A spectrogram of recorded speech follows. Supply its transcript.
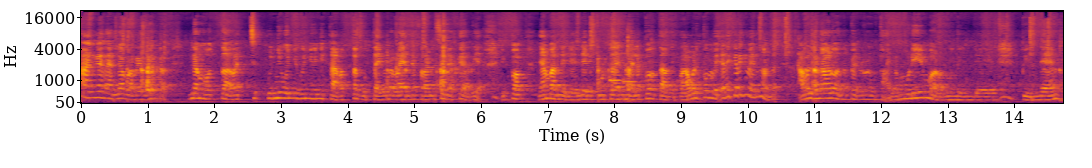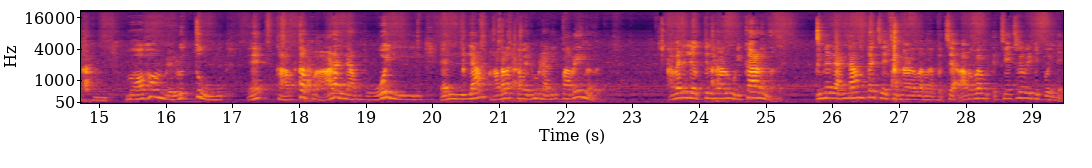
അങ്ങനല്ല പറയുന്നത് കേട്ടോ. എന്നെ മൊത്തം അരച്ച് കുഞ്ഞു കുഞ്ഞു കുഞ്ഞു കുഞ്ഞു കറുത്ത കുത്ത ഇവിടെയുള്ള എന്റെ ഫ്രണ്ട്സിനൊക്കെ അറിയാം. ഇപ്പം ഞാൻ പറഞ്ഞില്ലേ എന്റെ ഒരു കൂട്ടുകാരി മലപ്പുറത്താണ് ഇപ്പം അവളിപ്പം ഇടയ്ക്കിടയ്ക്ക് വരുന്നുണ്ട്. അവൾ ഇന്നാൾ വന്നപ്പോൾ എന്നോട് തലമുടിയും വളർന്നു നിന്റെ. പിന്നെ മോഹം വെളുത്തു. കറുത്ത പാടെല്ലാം പോയി. എല്ലാം അവളൊക്കെ വരുമ്പോഴാണ് ഈ പറയുന്നത്. അവരല്ലേ ഒത്തിരി നാൾ കൂടി കാണുന്നത്. പിന്നെ രണ്ടാമത്തെ ചേച്ചി നാൾ വന്നപ്പോൾ അവരുടെ ചേച്ചിയുടെ വീട്ടിൽ പോയില്ലേ?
